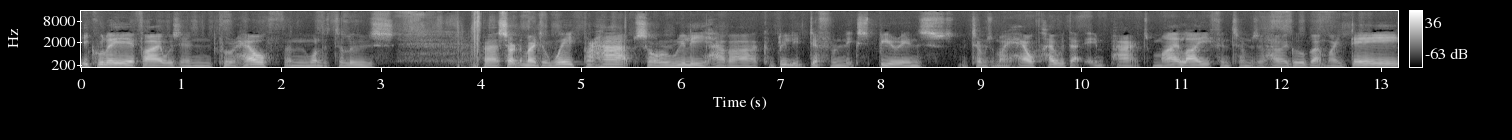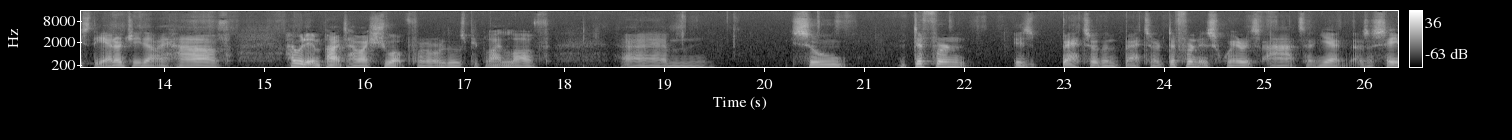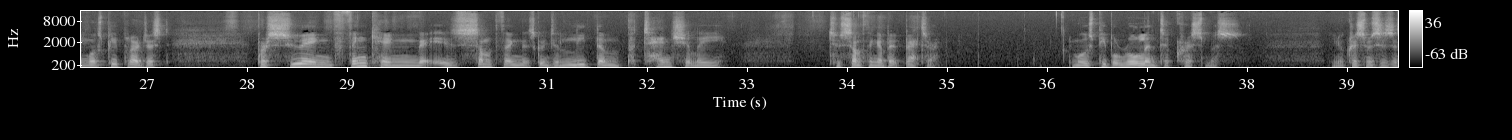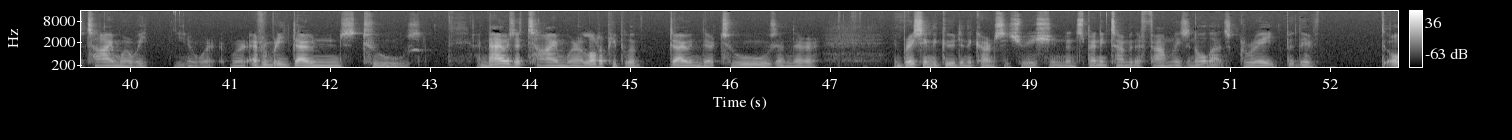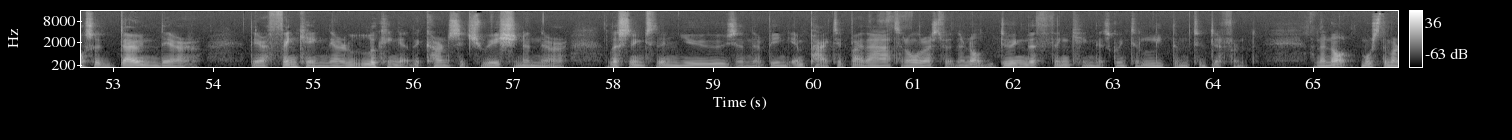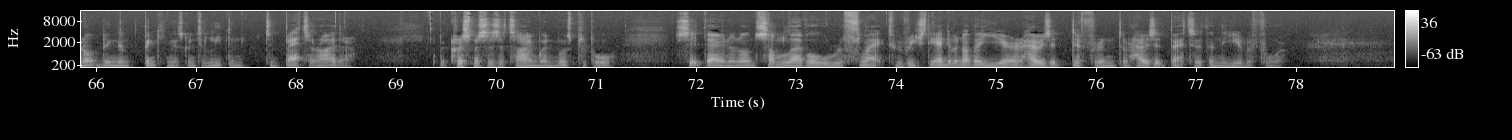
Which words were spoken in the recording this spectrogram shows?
Equally, if I was in poor health and wanted to lose a certain amount of weight, perhaps, or really have a completely different experience in terms of my health, how would that impact my life in terms of how I go about my days, the energy that I have? How would it impact how I show up for those people I love? Um, so, different is better than better. Different is where it's at, and yet, as I say, most people are just pursuing thinking that is something that's going to lead them potentially to something a bit better. Most people roll into Christmas. You know, Christmas is a time where we, you know, where, where everybody downs tools. And now is a time where a lot of people have downed their tools and they're embracing the good in the current situation and spending time with their families and all that's great, but they've also downed their their thinking. They're looking at the current situation and they're listening to the news and they're being impacted by that and all the rest of it. They're not doing the thinking that's going to lead them to different. And they're not, most of them are not doing the thinking that's going to lead them to better either. But Christmas is a time when most people sit down and on some level reflect. We've reached the end of another year. How is it different or how is it better than the year before?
